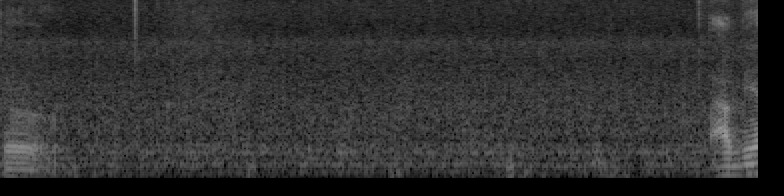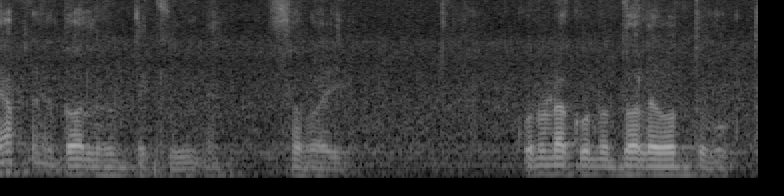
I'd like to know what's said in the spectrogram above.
তো আমি আপনার দলের মধ্যে কেউই না, সবাই কোনো না কোনো দলে অন্তর্ভুক্ত।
